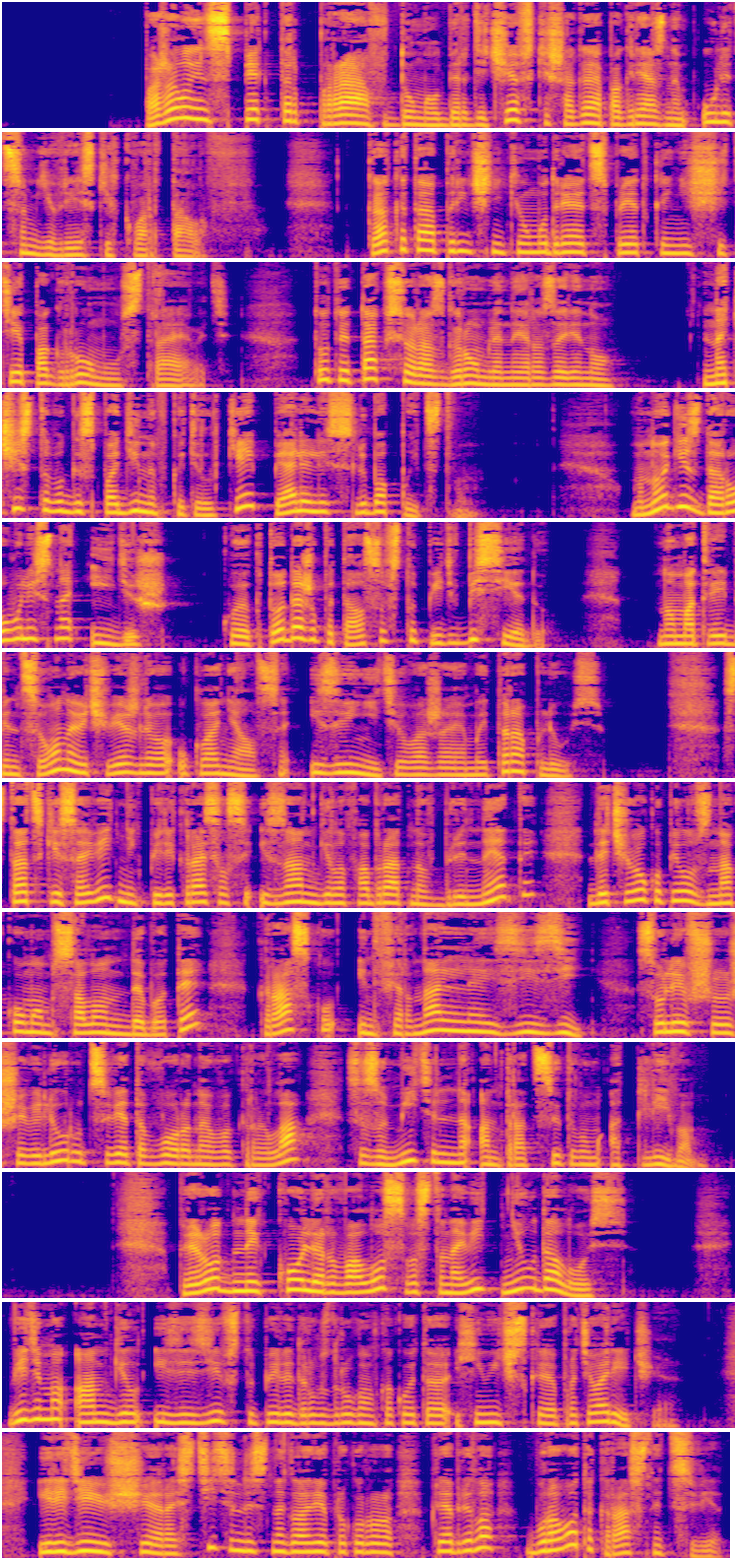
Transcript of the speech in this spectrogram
«Пожалуй, инспектор прав», — думал Бердичевский, шагая по грязным улицам еврейских кварталов. «Как это опричники умудряются с предкой нищете погромы устраивать? Тут и так все разгромлено и разорено». На чистого господина в котелке пялились с любопытством. Многие здоровались на идиш, кое-кто даже пытался вступить в беседу. Но Матвей Бенционович вежливо уклонялся. «Извините, уважаемый, тороплюсь». Статский советник перекрасился из ангелов обратно в брюнеты, для чего купил в знакомом салон де Боте краску «Инфернальная Зизи», сулившую шевелюру цвета вороного крыла с изумительно антрацитовым отливом. Природный колер волос восстановить не удалось. Видимо, ангел и Зизи вступили друг с другом в какое-то химическое противоречие. И редеющая растительность на голове прокурора приобрела буровато-красный цвет.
